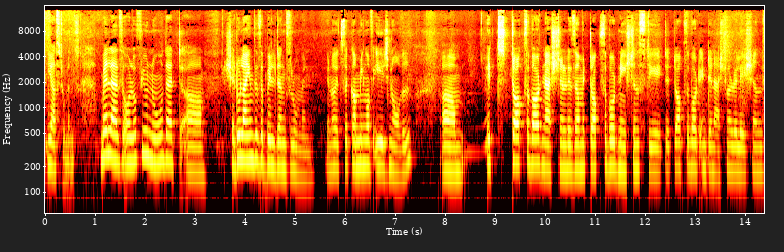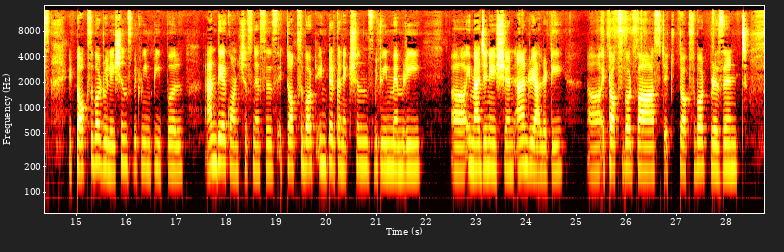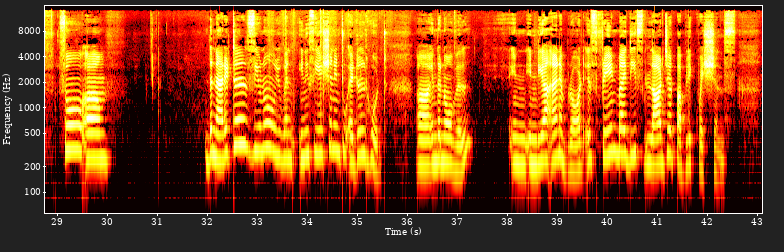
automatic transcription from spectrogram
Yeah, students. Well, as all of you know, that uh, Shadow Lines is a Bildungsroman. You know, it's a coming of age novel. Um, it talks about nationalism, it talks about nation state, it talks about international relations, it talks about relations between people and their consciousnesses, it talks about interconnections between memory, uh, imagination, and reality. Uh, it talks about past, it talks about present. So, um, the narrators, you know, when initiation into adulthood uh, in the novel in India and abroad is framed by these larger public questions.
